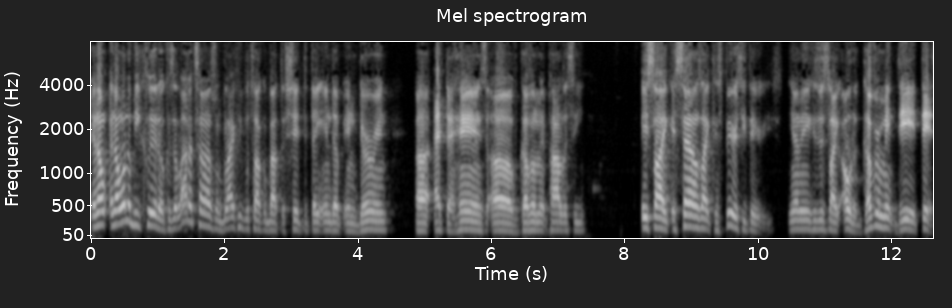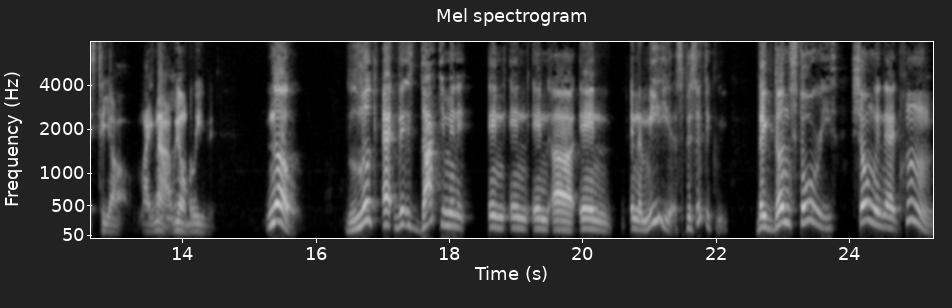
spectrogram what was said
And I and I want to be clear though, because a lot of times when black people talk about the shit that they end up enduring uh, at the hands of government policy, it's like it sounds like conspiracy theories. You know what I mean? Because it's like, oh, the government did this to y'all. Like, nah, we don't believe it. No, look at this documented in in in uh in in the media specifically. They've done stories showing that hmm,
